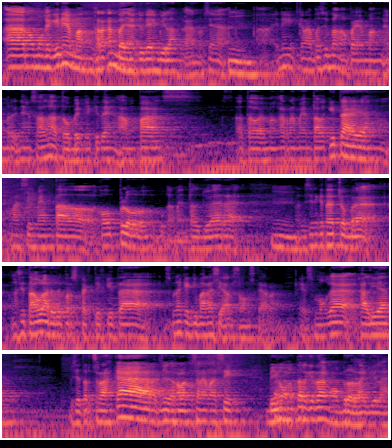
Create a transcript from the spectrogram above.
uh, ngomong kayak gini emang karena kan banyak juga yang bilang kan, maksudnya Hmm. "Ah, ini kenapa sih bang? Apa emang Emirates yang salah atau backnya kita yang ampas? Atau emang karena mental kita yang masih mental koplo bukan mental juara? Hmm. Nah, di sini kita coba ngasih tahu lah dari perspektif kita sebenarnya kayak gimana sih Arsenal sekarang. Ya semoga kalian bisa tercerahkan. Atau juga kalau misalnya masih bingung ntar kita ngobrol lagi lah.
